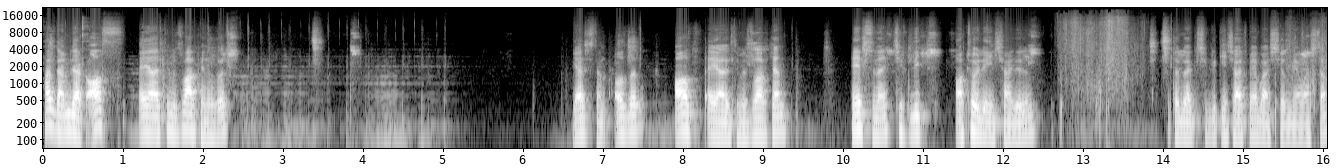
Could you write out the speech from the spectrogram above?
Harbiden bir dakika az eyaletimiz varken hazır. Gerçekten hazır az eyaletimiz varken hepsine çiftlik atölye inşa edelim. Tabii bir dakika çiftlik inşa etmeye başlayalım yavaştan.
